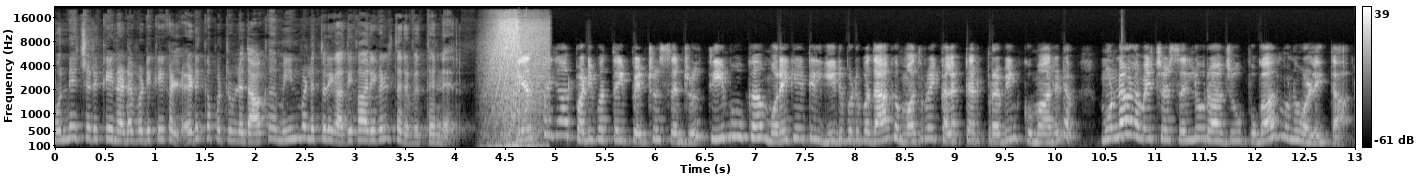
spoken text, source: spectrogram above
முன்னெச்சரிக்கை நடவடிக்கைகள் எடுக்கப்பட்டுள்ளதாக மீன்வளத்துறை அதிகாரிகள் தெரிவித்தனர். எஸ்ஐஆர் படிவத்தை பெற்று சென்று திமுக முறைகேட்டில் ஈடுபடுவதாக மதுரை கலெக்டர் பிரவீன் குமாரிடம் முன்னாள் அமைச்சர் செல்லூர் ராஜு புகார் மனு அளித்தார்.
